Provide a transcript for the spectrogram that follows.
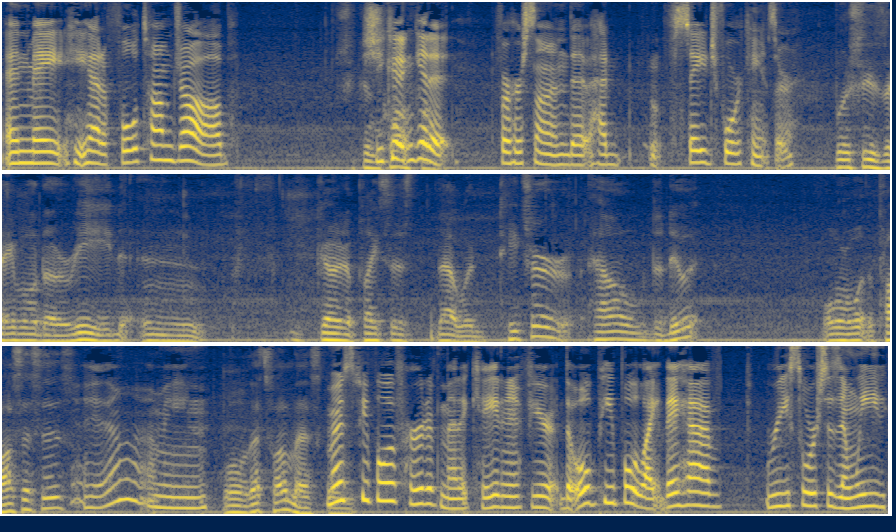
and made he had a full-time job, she couldn't get it for her son that had stage 4 cancer. But she's able to read and go to places that would teach her how to do it or what the process is. Yeah, I mean, Well, that's what I'm asking. Most people have heard of Medicaid, and if you're the old people, like they have resources, and we,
